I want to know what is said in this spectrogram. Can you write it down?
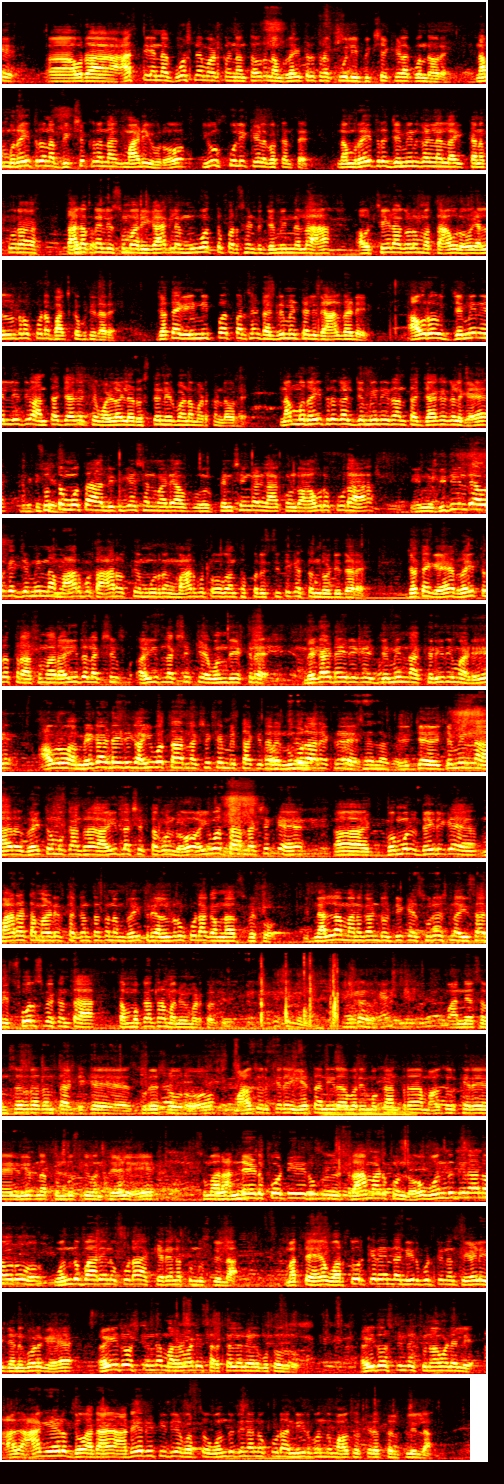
ಅವರ ಆಸ್ತಿಯನ್ನ ಘೋಷಣೆ ಮಾಡ್ಕೊಂಡಂತವ್ರು ನಮ್ಮ ರೈತರ ಹತ್ರ ಕೂಲಿ ಭಿಕ್ಷೆ ಕೇಳಕ್ ಬಂದವ್ರೆ. ನಮ್ಮ ರೈತರನ್ನ ಭಿಕ್ಷಕರನ್ನಾಗಿ ಮಾಡಿ ಇವರು ಇವ್ರು ಕೂಲಿ ಕೇಳ್ಬೇಕಂತೆ. ನಮ್ಮ ರೈತರ ಜಮೀನುಗಳನ್ನೆಲ್ಲ ಈ ಕನಕಪುರ ತಾಲೂಕಿನಲ್ಲಿ ಸುಮಾರು ಈಗಾಗಲೇ ಮೂವತ್ತು ಪರ್ಸೆಂಟ್ ಜಮೀನೆಲ್ಲ ಅವ್ರ ಚೇಳಗಳು ಮತ್ತು ಅವರು ಎಲ್ಲರೂ ಕೂಡ ಬಾಚ್ಕೊಬಿಟ್ಟಿದ್ದಾರೆ. ಜೊತೆಗೆ ಇನ್ನು ಇಪ್ಪತ್ತು ಪರ್ಸೆಂಟ್ ಅಗ್ರಿಮೆಂಟ್ ಅಲ್ಲಿದೆ ಆಲ್ರೆಡಿ ಅವರು ಜಮೀನು ಎಲ್ಲಿದೆಯೋ ಅಂತ ಜಾಗಕ್ಕೆ ಒಳ್ಳೊಳ್ಳೆ ರಸ್ತೆ ನಿರ್ಮಾಣ ಮಾಡ್ಕೊಂಡವ್ರೆ. ನಮ್ಮ ರೈತರುಗಳ ಜಮೀನು ಇರೋಂಥ ಜಾಗಗಳಿಗೆ ಸುತ್ತಮುತ್ತ ಲಿಟಿಗೇಷನ್ ಮಾಡಿ ಪೆನ್ಷನ್ಗಳನ್ನ ಹಾಕೊಂಡು ಅವರು ಕೂಡ ಇನ್ನು ವಿಧಿ ಇಲ್ಲದೆ ಅವ್ರಿಗೆ ಜಮೀನ ಮಾರ್ಬಿಟ್ಟು ಆರಕ್ಕೆ ಮೂರಂಗ್ ಮಾರ್ಬಿಟ್ಟು ಹೋಗುವಂತ ಪರಿಸ್ಥಿತಿಗೆ ತಂದೊಡ್ಡಿದ್ದಾರೆ ಜೊತೆಗೆ ರೈತರ ಹತ್ರ ಸುಮಾರು ಐದು ಲಕ್ಷ ಐದು ಲಕ್ಷಕ್ಕೆ ಒಂದು ಎಕರೆ ಮೆಗಾ ಡೈರಿಗೆ ಜಮೀನ ಖರೀದಿ ಮಾಡಿ ಅವರು ಆ ಮೆಗಾ ಡೈರಿಗೆ ಐವತ್ತಾರು ಲಕ್ಷಕ್ಕೆ ಮಿತ್ತಾಕಿದ್ದಾರೆ. ನೂರಾರು ಎಕರೆ ಜಮೀನ ರೈತರ ಮುಖಾಂತರ ಐದು ಲಕ್ಷಕ್ಕೆ ತಗೊಂಡು ಐವತ್ತಾರು ಲಕ್ಷಕ್ಕೆ ಬಮ್ಮುಲ್ ಬೊಮ್ಮಲ್ ಡೈರಿಗೆ ಮಾರಾಟ ಮಾಡಿರ್ತಕ್ಕಂಥದ್ದು ನಮ್ಮ ರೈತರು ಎಲ್ಲರೂ ಕೂಡ ಗಮನ ಹರಿಸಬೇಕು ಇದನ್ನೆಲ್ಲ ಮನಗಂಡು ಡಿ ಕೆ ಸುರೇಶ್ನ ಈ ಸಾರಿ ಸೋಲ್ಸ್ಬೇಕಂತ ತಮ್ಮ ಮುಖಾಂತರ ಮನವಿ ಮಾಡ್ಕೊಳ್ತೀವಿ. ಮಾನ್ಯ ಸಂಸದರಾದಂಥ ಡಿ ಕೆ ಸುರೇಶ್ ಅವರು ಮಾತೂರು ಕೆರೆ ಏತ ನೀರಾವರಿ ಮುಖಾಂತರ ಮಾತೂರು ಕೆರೆ ನೀರನ್ನ ತುಂಬಿಸ್ತೀವಿ ಅಂತೇಳಿ ಸುಮಾರು ಹನ್ನೆರಡು ಕೋಟಿ ಡ್ರಾ ಮಾಡಿಕೊಂಡು ಒಂದು ದಿನ ಅವರು ಒಂದು ಬಾರಿನೂ ಕೂಡ ಕೆರೆನ ತುಂಬಿಸ್ಲಿಲ್ಲ. ಮತ್ತೆ ವರ್ತೂರು ಕೆರೆಯಿಂದ ನೀರು ಬಿಡ್ತೀನಿ ಅಂತ ಹೇಳಿ ಜನಗಳಿಗೆ ಐದು ವರ್ಷದಿಂದ ಮರವಾಡಿ ಸರ್ಕಲ್ ಅಲ್ಲಿ ಹೇಳ್ಬಿಟ್ಟು ಹೋದ್ರು. ಐದು ವರ್ಷದಿಂದ ಚುನಾವಣೆಯಲ್ಲಿ. ಅದು ಹಾಗೆ ಹೇಳಿದ್ದು ಅದು, ಅದೇ ರೀತಿ ಇದೆಯಾ ವರ್ಷ ಒಂದು ದಿನನೂ ಕೂಡ ನೀರು ಬಂದು ಮಾತೂರು ಕೆರೆ ತಲುಪಲಿಲ್ಲ.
